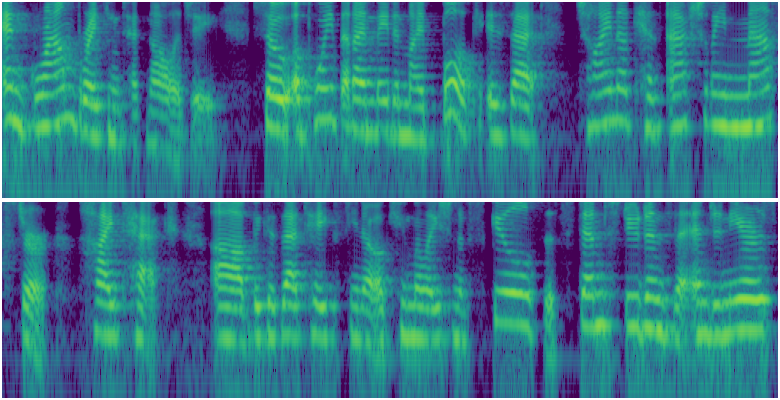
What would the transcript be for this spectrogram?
and groundbreaking technology. So a point that I made in my book is that China can actually master high tech uh, because that takes you know accumulation of skills, the STEM students, the engineers,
